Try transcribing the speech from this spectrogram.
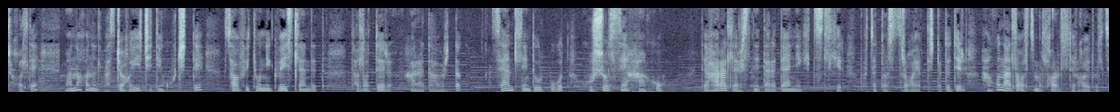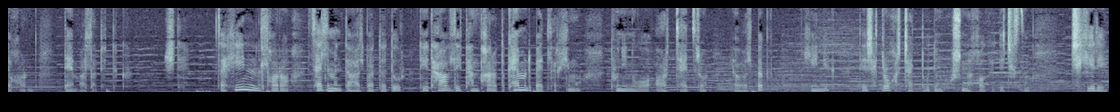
чухал те. Манайхан нь бас жоохон ич хэдийн хүчтэй. Софи түүнийг Вестландд толгой дээр хараад авардаг. Сандлын дүр бөгөөд хуршуулсан ханху. Тэгээ хараад арсны дараа дайныг эцэслэхээр буцаад улс руугаа явдаг. Одоо тэр ханху нь алга болсон болохоор л тэр хоёр улсын хооронд дайн болоод идэг дээ. За хийн нь болохоор сайлментай холбоотой дүр. Тэгээд таавлыг тандахаар одоо камер байдлаар юм уу түүний нөгөө орд цайз руу явуулдаг хийнийг. Тэгээд шат руу гарч чаддаг юм хөшин нохоо гэдэг ч гэсэн чихээрээ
